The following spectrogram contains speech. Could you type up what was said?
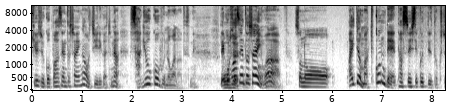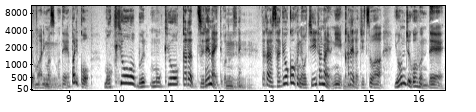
95%社員が陥りがちな作業興奮の罠ですね。で5%社員はその相手を巻き込んで達成していくっていう特徴もありますので、やっぱりこう目標目標からずれないってことですね、だから作業興奮に陥らないように、彼ら実は45分で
